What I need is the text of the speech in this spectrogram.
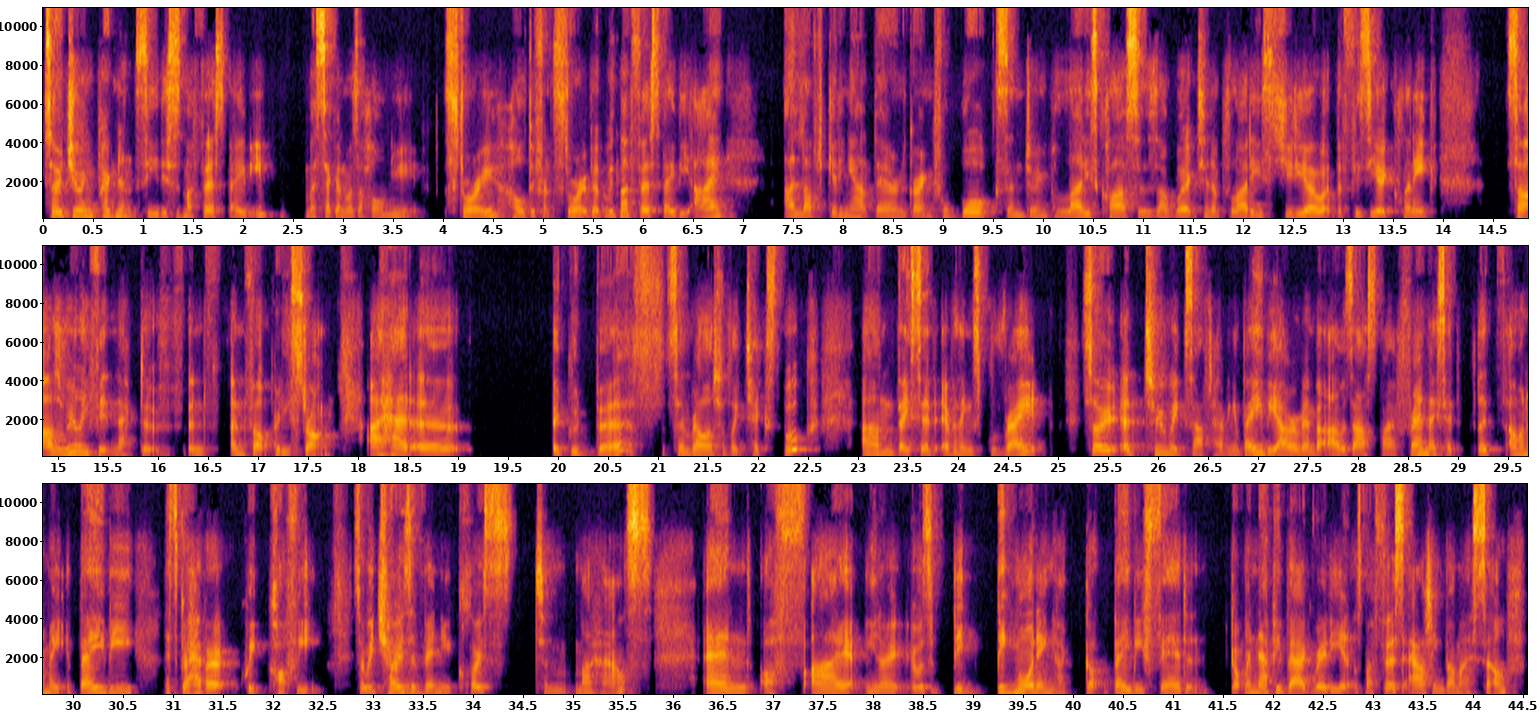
So during pregnancy, this is my first baby. My second was a whole new story, whole different story. But with my first baby, I I loved getting out there and going for walks and doing Pilates classes. I worked in a Pilates studio at the physio clinic. So I was really fit and active and, and felt pretty strong. I had a, a good birth, so relatively textbook. Um, they said everything's great. So at two weeks after having a baby, I remember I was asked by a friend, they said, Let's I want to meet your baby. Let's go have a quick coffee. So we chose a venue close to my house and off I, you know, it was a big, big morning. I got baby fed and got my nappy bag ready. And it was my first outing by myself,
